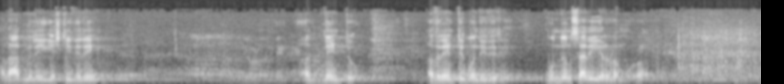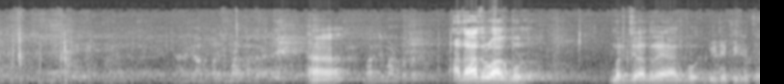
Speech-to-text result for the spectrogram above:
ಅದಾದಮೇಲೆ ಈಗ ಎಷ್ಟಿದ್ದೀರಿ? ಹದಿನೆಂಟು. ಹದಿನೆಂಟಿಗೆ ಬಂದಿದ್ದೀರಿ. ಮುಂದಿನ ಸಾರಿ ಎರಡೋ ಮೂರು. ಆ? ಅದಾದರೂ ಆಗ್ಬೋದು. ಮರ್ಜ್ ಆದರೆ ಆಗ್ಬೋದು. ಬಿ ಜೆ ಪಿ ಜೊತೆ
